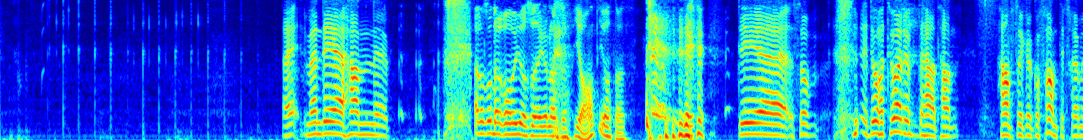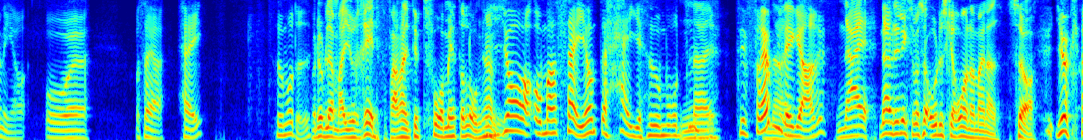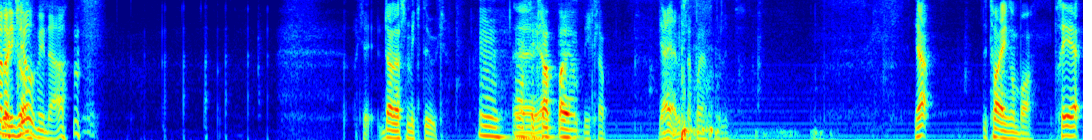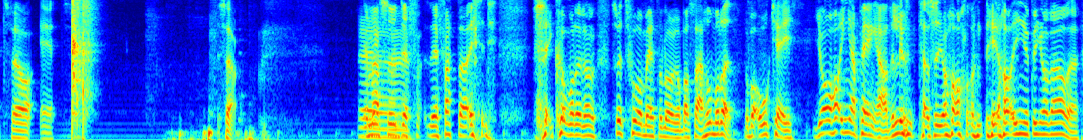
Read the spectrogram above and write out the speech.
Nej, men det är han... eh, Han har sådana rådjursögon också. Jag har inte gjort något. Det är som... Då tog han upp det här att han... Han försöker gå fram till främlingar och, eh, och säga Hej! Hur mår du? Och då blir man ju rädd för fan han är typ två meter lång han. Ja, och man säger inte Hej, hur mår du? Nej. Till främlingar? Nej, nej det är liksom så. Åh du ska råna mig nu. Så. You're gonna är liksom- kill me now. Okej, Dallas mick dog. Mm, jag måste Eh, ja. klappa igen. Vi klappar. Ja, ja vi klappar igen. Är. Ja. Vi tar en gång bara. Tre, två, ett. Så. Ja, men alltså det, det fattar... Sen kommer det någon som är två meter lång och bara så här, hur mår du? Jag bara okej, jag har inga pengar, det är lugnt alltså jag har, inte- jag har ingenting av värde.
